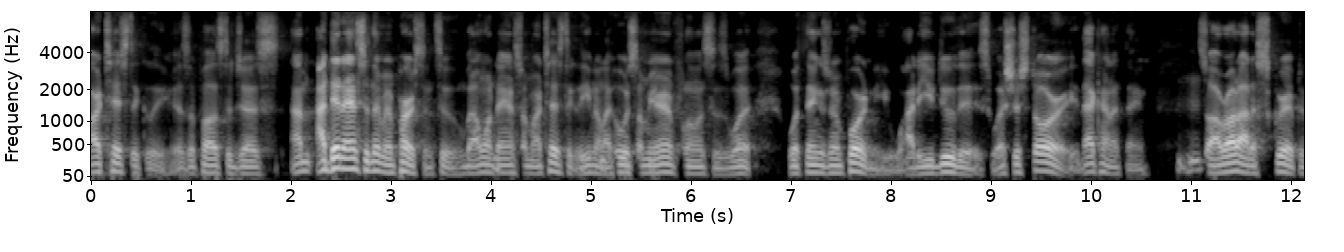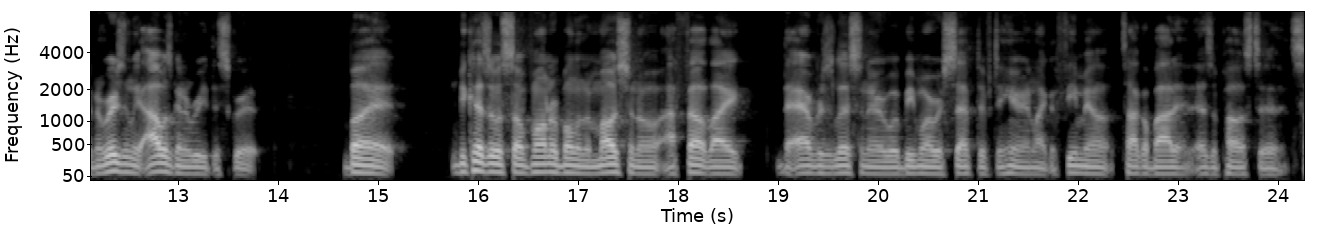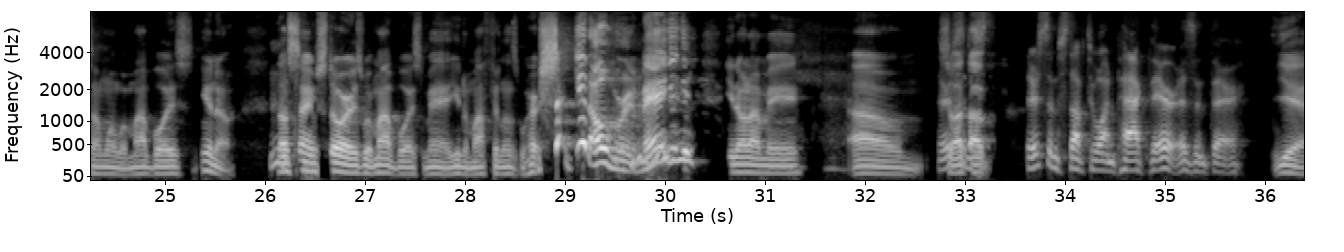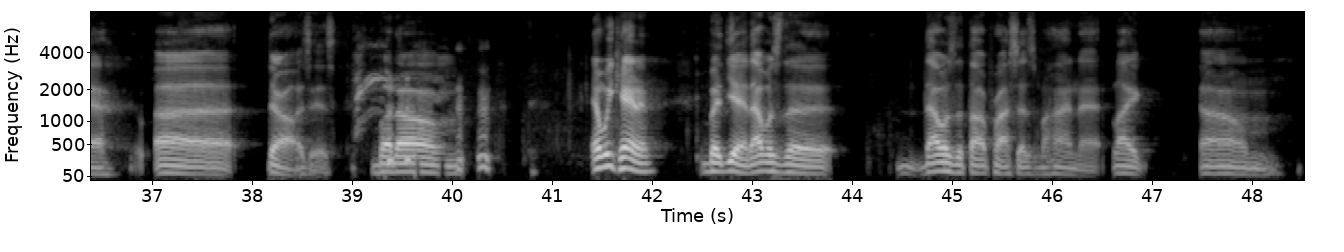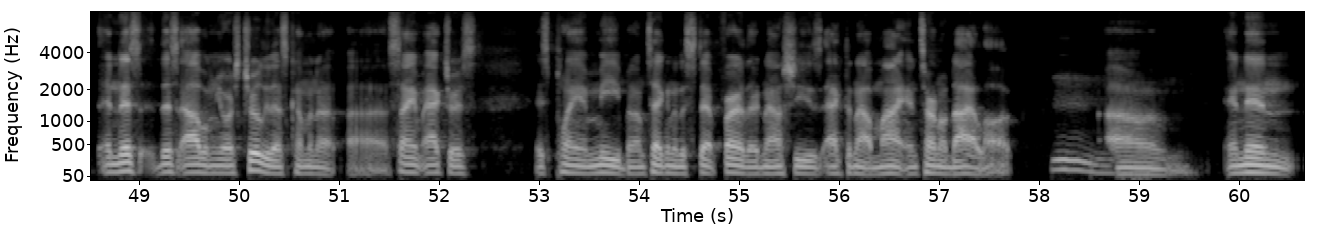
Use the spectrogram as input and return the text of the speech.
artistically as opposed to just I'm, i did answer them in person too but i wanted to answer them artistically. You know like who are some of your influences? What what things are important to you? Why do you do this? What's your story? That kind of thing. Mm-hmm. so i wrote out a script and originally i was going to read the script but because it was so vulnerable and emotional i felt like the average listener would be more receptive to hearing like a female talk about it as opposed to someone with my voice you know Mm. Those same stories with my voice, man. You know, my feelings were hurt. Shut, get over it, man. You, you know what I mean? Um, there's so I thought there's some stuff to unpack there, isn't there? Yeah, uh, there always is. But um, and we can. But yeah, that was the that was the thought process behind that. Like, um, and this this album, yours truly, that's coming up. Uh, same actress is playing me, but I'm taking it a step further. Now she's acting out my internal dialogue. Mm. Um, and then,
